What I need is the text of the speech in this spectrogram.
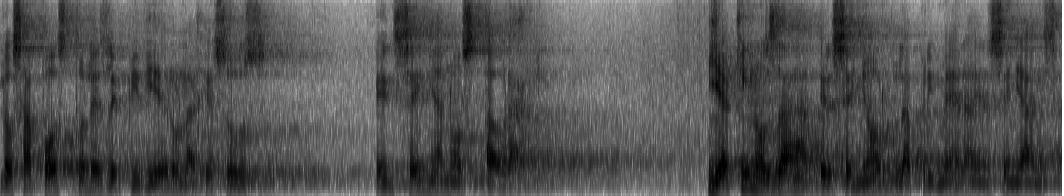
Los apóstoles le pidieron a Jesús, enséñanos a orar. Y aquí nos da el Señor la primera enseñanza.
